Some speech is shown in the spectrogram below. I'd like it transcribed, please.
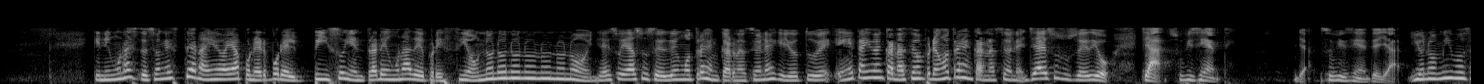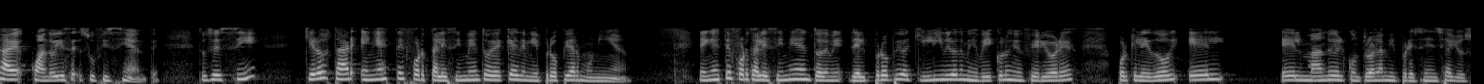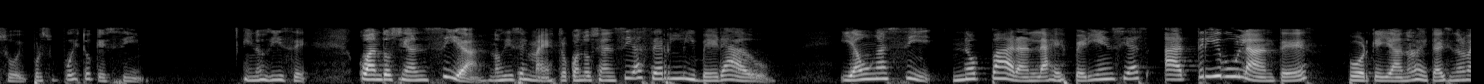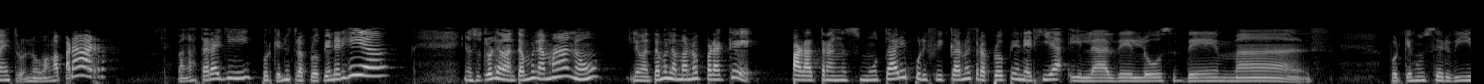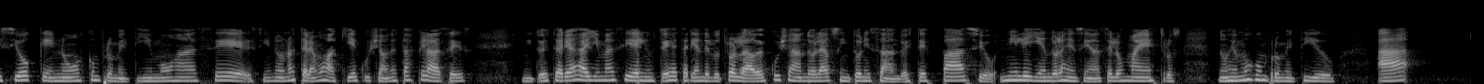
Que ninguna situación externa me vaya a poner por el piso y entrar en una depresión. No, no, no, no, no, no, no. Ya eso ya sucedió en otras encarnaciones que yo tuve. En esta misma encarnación, pero en otras encarnaciones. Ya eso sucedió. Ya, suficiente. Ya, suficiente, ya. Y uno mismo sabe cuando dice suficiente. Entonces sí, quiero estar en este fortalecimiento de qué? De mi propia armonía. En este fortalecimiento del propio equilibrio de mis vehículos inferiores, porque le doy el, el mando y el control a mi presencia yo soy. Por supuesto que sí. Y nos dice, cuando se ansía, nos dice el maestro, cuando se ansía ser liberado, y aún así no paran las experiencias atribulantes, porque ya no nos está diciendo el maestro, no van a parar, van a estar allí porque es nuestra propia energía. nosotros levantamos la mano, levantamos la mano para qué? Para transmutar y purificar nuestra propia energía y la de los demás. Porque es un servicio que nos comprometimos a hacer. Si no, no estaremos aquí escuchando estas clases, ni tú estarías allí, Maciel, ni ustedes estarían del otro lado escuchándola, sintonizando este espacio, ni leyendo las enseñanzas de los maestros. Nos hemos comprometido a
